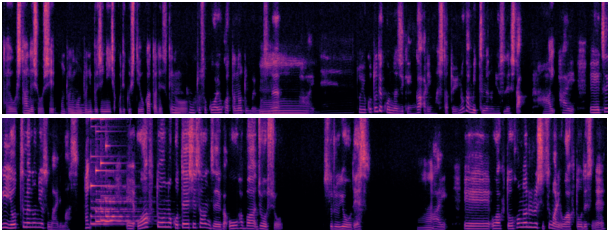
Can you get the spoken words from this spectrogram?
対応したんでしょうし本当に本当に無事に着陸してよかったですけうん。ど。本当そこは良かったなと思いうますーね。ん。はい。ねということでこんな事件がありましたというのが3つ目のニュースでした。はい。はい、えー次4つ目のニュース参ります。はいえーオアフ島の固定資産税が大幅上昇するようです。うんはい、えーオアフ島ホノルル市つまりオアフ島ですね。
